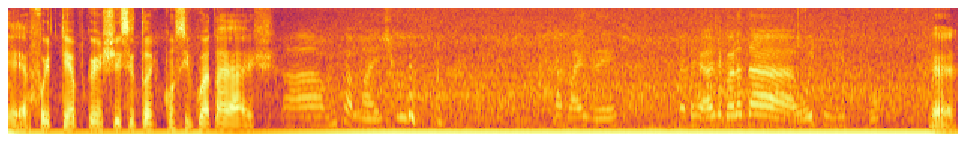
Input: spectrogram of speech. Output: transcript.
É, foi tempo que eu enchi esse tanque com 50 reais. Ah, nunca mais. nunca mais enche. 50 reais agora dá 8 litros e pouco. É.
